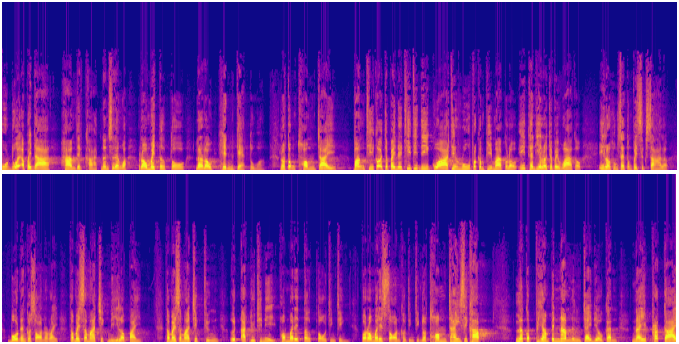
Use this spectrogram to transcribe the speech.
พูดด้วยเอาไปด่าห้ามเด็ดขาด นั่นแสดงว่าเราไม่เติบโตและเราเห็นแก่ตัว เราต้องทอมใจบางทีก็จะไปในที่ที่ดีกว่าที่รู้พระคัมภีร์มากกว่าเราอีแทนที่เราจะไปว่าเขาอีเราสงสัยต้องไปศึกษาแล้ว โบสถ์นั้นก็สอนอะไรทำไมสมาชิกหนีเราไป ทำไมสมาชิกถึงอึดอัดอยู่ที่นี่ เพราะไม่ได้เติบโตจริง ๆ เพราะเราไม่ได้สอนเขาจริง ๆ แล้วทอมใจสิครับ แล้วก็พยายามเป็นน้ำหนึ่งใจเดียวกันในพระกาย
